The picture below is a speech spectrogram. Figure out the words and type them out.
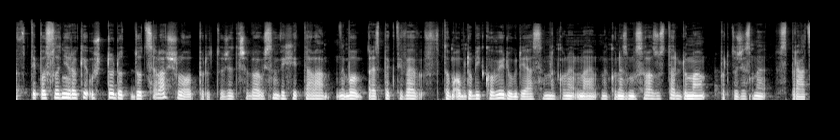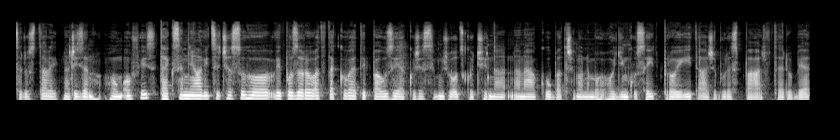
V ty poslední roky už to docela šlo, protože třeba už jsem vychytala, nebo respektive v tom období covidu, kdy já jsem nakonec, nakonec musela zůstat doma, protože jsme z práce dostali nařízen home office, tak jsem měla více času ho vypozorovat takové ty pauzy, jako že si můžu odskočit na, na nákup a třeba nebo hodinku se jít projít a že bude spát v té době,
